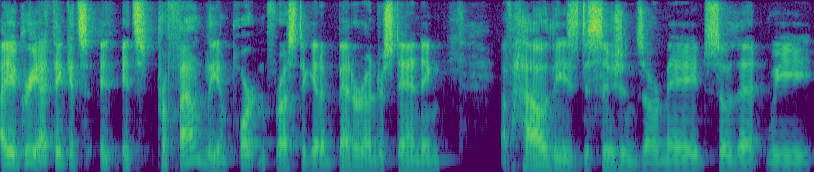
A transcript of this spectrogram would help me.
I agree. I think it's it's profoundly important for us to get a better understanding of how these decisions are made so that we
